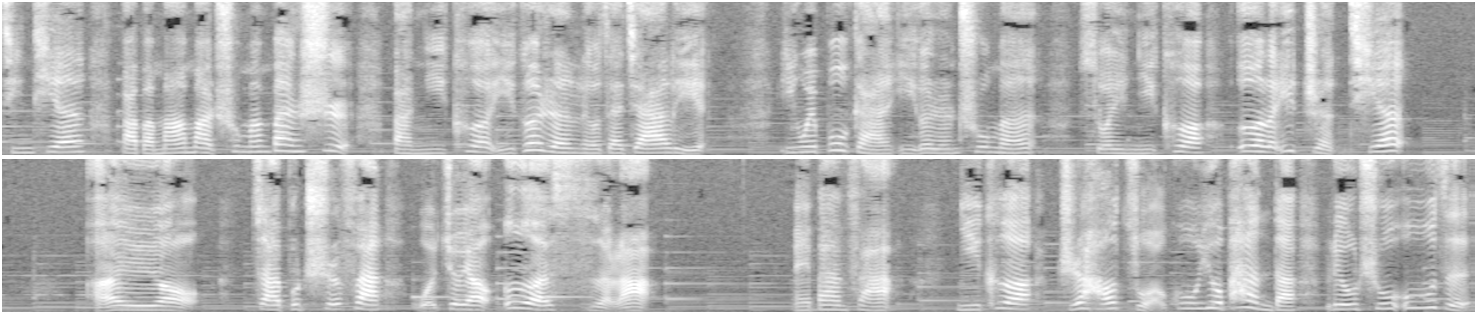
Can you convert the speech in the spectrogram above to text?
今天爸爸妈妈出门办事，把尼克一个人留在家里，因为不敢一个人出门。所以尼克饿了一整天。哎呦，再不吃饭我就要饿死了。没办法，尼克只好左顾右盼地溜出屋子，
